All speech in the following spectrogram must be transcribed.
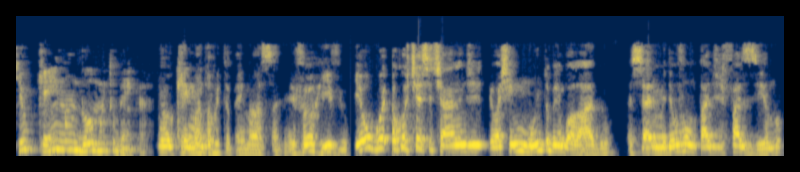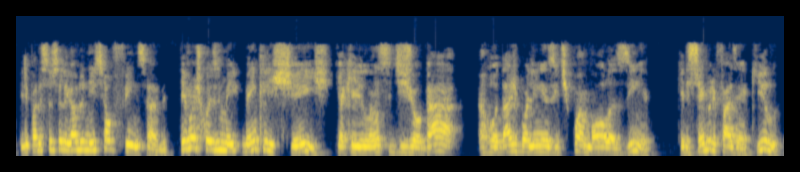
Que o Ken mandou muito bem, cara. O Ken mandou muito bem, nossa. Ele foi horrível. Eu, eu curti esse challenge, eu achei muito bem bolado. É sério, me deu vontade de fazê-lo. Ele pareceu ser legal do início ao fim, sabe? Teve umas coisas meio, bem clichês, que é aquele lance de jogar, rodar as bolinhas em tipo uma molazinha que eles sempre fazem aquilo,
